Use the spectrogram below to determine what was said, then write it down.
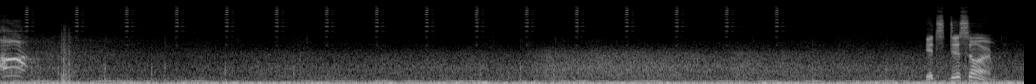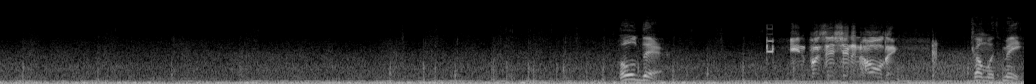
Ah! It's disarmed. Hold there. Position and holding. Come with me.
